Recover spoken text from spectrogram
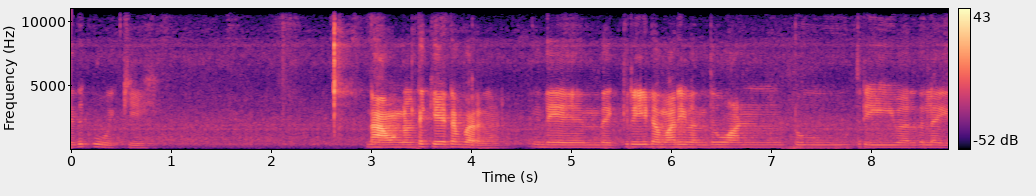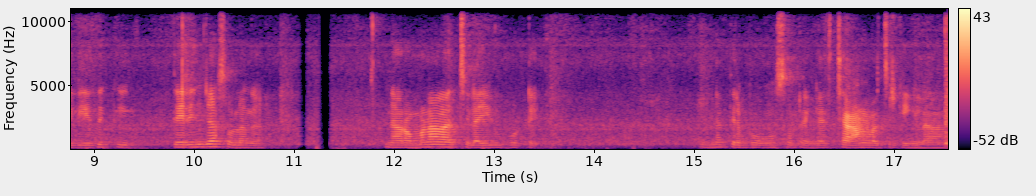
எதுக்கு ஓகே நான் அவங்கள்ட்ட கேட்டேன் பாருங்கள் இந்த இந்த கிரீடம் மாதிரி வந்து ஒன் டூ த்ரீ வருதுல்ல. இது எதுக்கு? தெரிஞ்சால் சொல்லுங்கள் நான் ரொம்ப நாள் ஆச்சு லைவ் போட்டு. என்ன திரும்பவும் சொல்கிறீங்க சேனல் வச்சுருக்கீங்களா?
